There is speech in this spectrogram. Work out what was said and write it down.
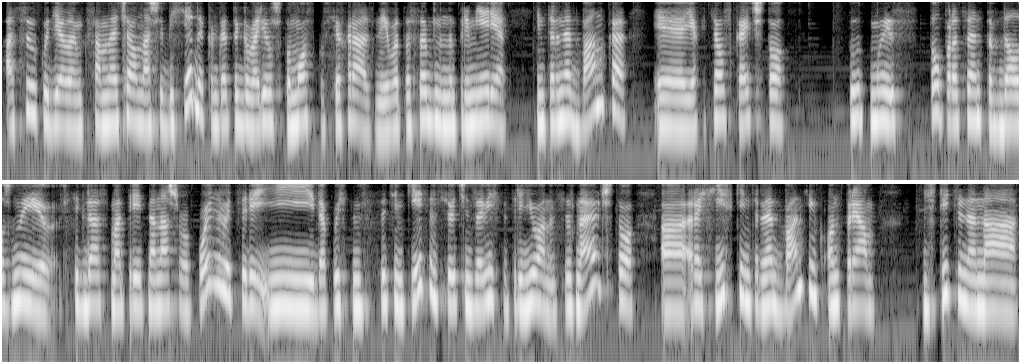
отсылку делаем к самому началу нашей беседы, когда ты говорил, что мозг у всех разный. И вот особенно на примере интернет-банка э, я хотела сказать, что Тут мы сто процентов должны всегда смотреть на нашего пользователя, и, допустим, с этим кейсом все очень зависит от региона. Все знают, что э, российский интернет-банкинг, он прям действительно на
